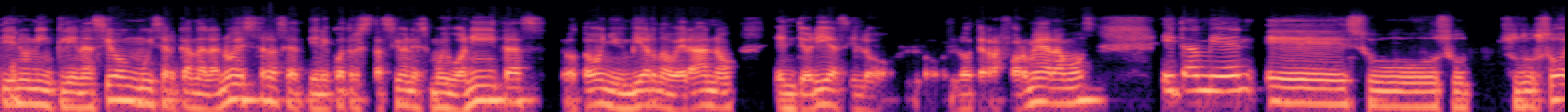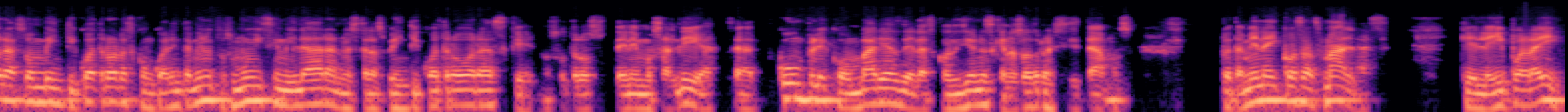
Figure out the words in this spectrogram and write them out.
tiene una inclinación muy cercana a la nuestra, o sea, tiene cuatro estaciones muy bonitas, otoño, invierno, verano, en teoría si lo, lo- terraformeáramos, y también eh, su- su- sus horas son 24 horas con 40 minutos, muy similar a nuestras 24 horas que nosotros tenemos al día, o sea, cumple con varias de las condiciones que nosotros necesitamos. Pero también hay cosas malas que leí por ahí.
